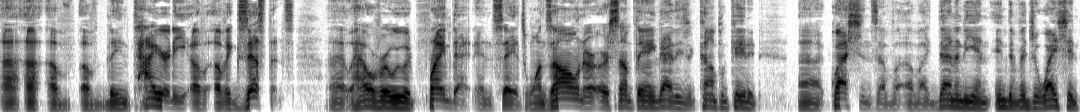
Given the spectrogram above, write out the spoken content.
uh, uh, of, of the entirety of, of existence uh, however we would frame that and say it's one's own or, or something like that these are complicated uh, questions of, of identity and individuation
